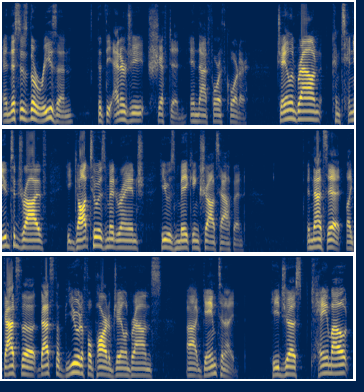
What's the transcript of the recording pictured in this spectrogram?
And this is the reason that the energy shifted in that fourth quarter. Jaylen Brown continued to drive. He got to his mid range. He was making shots happen. And that's it. Like that's the that's the beautiful part of Jaylen Brown's uh, game tonight. He just came out,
